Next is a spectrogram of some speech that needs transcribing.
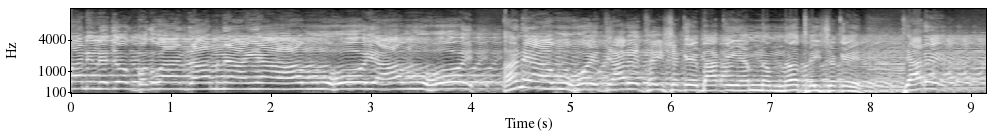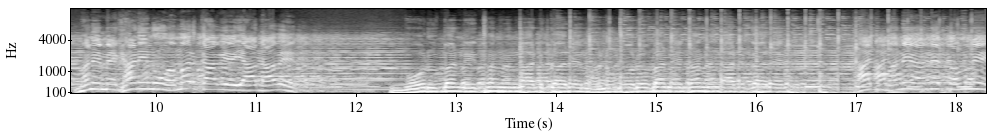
માની લેજો ભગવાન રામને અહીંયા આવવું હોય આવવું હોય અને આવવું હોય ત્યારે થઈ શકે બાકી એમનેમ ન થઈ શકે. ત્યારે મને મેઘાણીનું અમર કાવ્ય યાદ આવે. મોરબાની થનગાટ કરે મન મોરબાની થનગાટ કરે. આજ મને અને તમને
